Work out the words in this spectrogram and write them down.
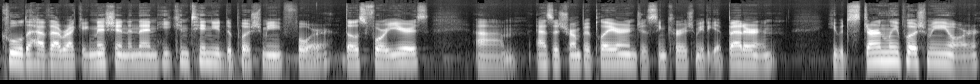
cool to have that recognition. And then he continued to push me for those four years um, as a trumpet player and just encouraged me to get better. And he would sternly push me or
